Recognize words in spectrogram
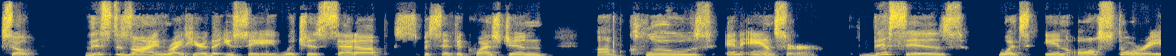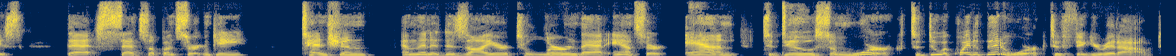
So, this design right here that you see, which is setup, specific question, um, clues, and answer, this is what's in all stories that sets up uncertainty, tension, and then a desire to learn that answer and to do some work, to do it quite a bit of work to figure it out.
